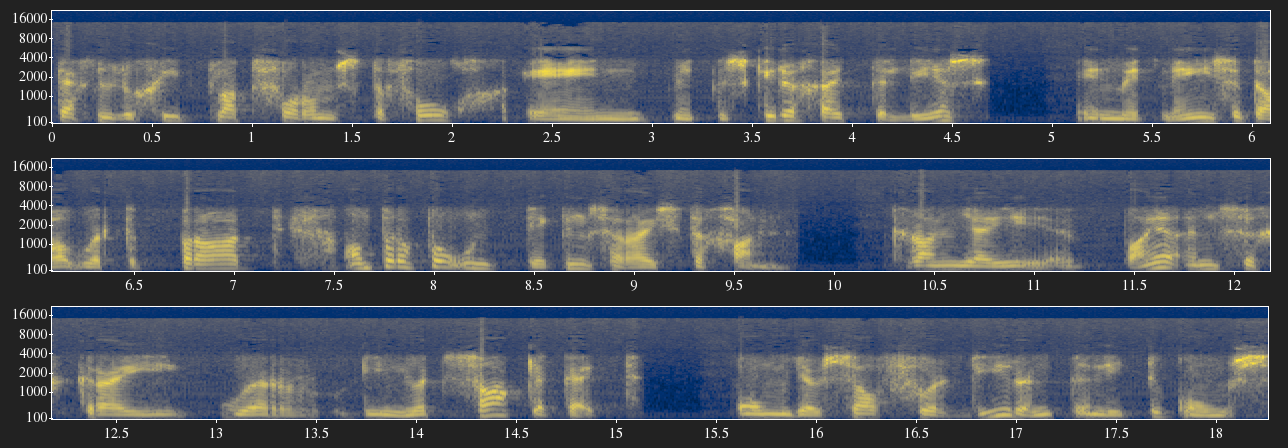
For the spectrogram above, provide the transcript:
tegnologie platforms te volg en met beskiedigheid te lees en met mense daaroor te praat amper op 'n ontdekkingsreis te gaan kan jy baie insig kry oor die noodsaaklikheid om jouself voortdurend in die toekoms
